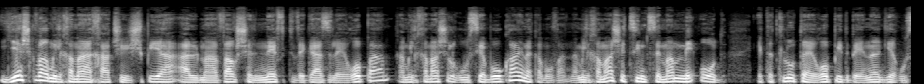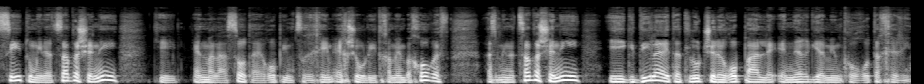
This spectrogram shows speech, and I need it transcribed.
יש כבר מלחמה אחת שהשפיעה על מעבר של נפט וגז לאירופה, המלחמה של רוסיה באוקראינה כמובן. המלחמה שצמצמה מאוד את התלות האירופית באנרגיה רוסית, ומן הצד השני, כי אין מה לעשות, האירופים צריכים איכשהו להתחמם בחורף, אז מן הצד השני, היא הגדילה את התלות של אירופה לאנרגיה ממקורות אחרים.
